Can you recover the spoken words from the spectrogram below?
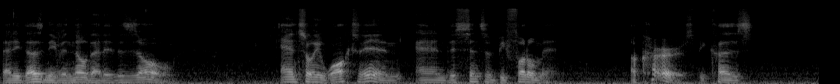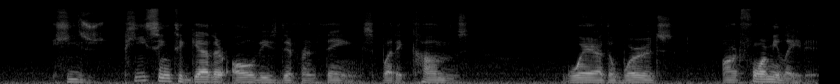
that he doesn't even know that it is his own. And so he walks in, and this sense of befuddlement occurs because he's piecing together all these different things, but it comes where the words aren't formulated.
